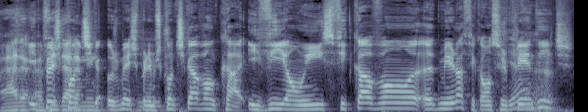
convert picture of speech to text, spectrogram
Ah, era- E depois quando os meus primos, quando chegavam cá e viam isso, ficavam admirados, ficavam surpreendidos.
